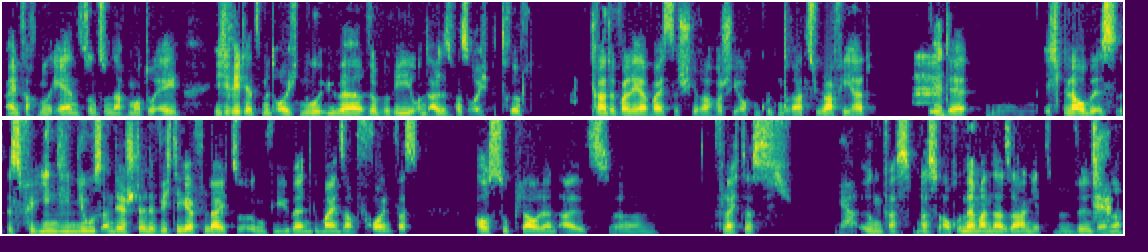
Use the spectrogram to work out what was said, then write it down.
einfach nur ernst und so nach dem Motto, ey, ich rede jetzt mit euch nur über Reverie und alles, was euch betrifft. Gerade weil er ja weiß, dass Shirahoshi auch einen guten Draht zu Ruffy hat. Mhm. Hätte er, ich glaube, ist, ist für ihn die News an der Stelle wichtiger, vielleicht so irgendwie über einen gemeinsamen Freund was auszuplaudern, als ähm, vielleicht das, ja, irgendwas, was auch immer man da sagen jetzt will, so, ne?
